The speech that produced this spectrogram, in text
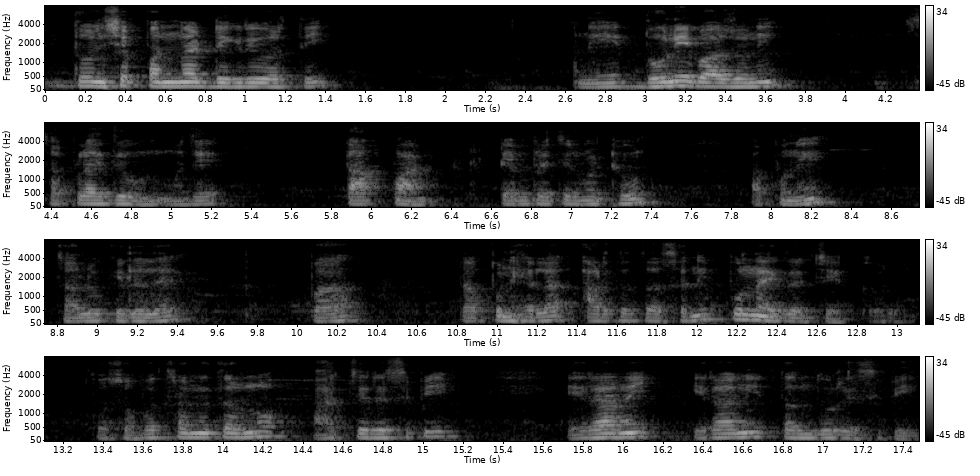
दोनशे पन्नास डिग्रीवरती आणि दोन्ही बाजूनी सप्लाय देऊन म्हणजे तापमान टेम्परेचरमध्ये ठेवून आपण हे चालू केलेलं आहे. पहा तर आपण ह्याला अर्धा तासाने पुन्हा एकदा चेक करू. तर सोबत राहा मित्रांनो आजची रेसिपी इराणी इराणी तंदूर रेसिपी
